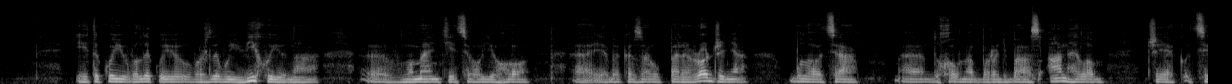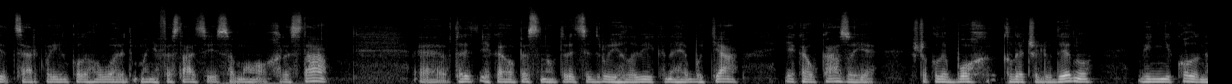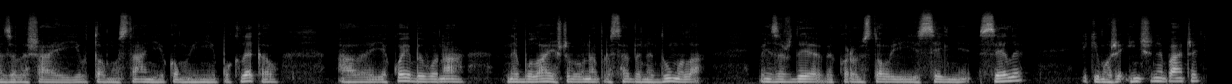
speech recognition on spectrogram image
І такою великою важливою віхою на, е, в моменті цього його, е, я би казав, переродження була оця е, духовна боротьба з ангелом, чи як ці церкви інколи говорять, маніфестації самого Христа, яка описана в 32 главі книги буття, яка вказує, що коли Бог кличе людину, він ніколи не залишає її в тому стані, якому він її покликав, але якою би вона не була і що би вона про себе не думала, він завжди використовує її сильні сили, які, може, інші не бачать,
